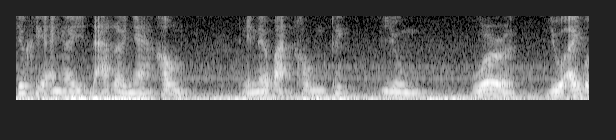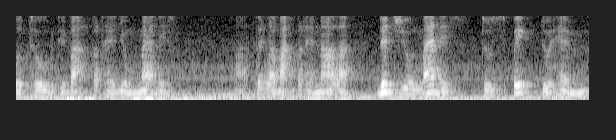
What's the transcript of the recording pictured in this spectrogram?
trước khi anh ấy đã rời nhà không? Thì nếu bạn không thích dùng were you able to thì bạn có thể dùng manage. À, tức là bạn có thể nói là did you manage to speak to him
